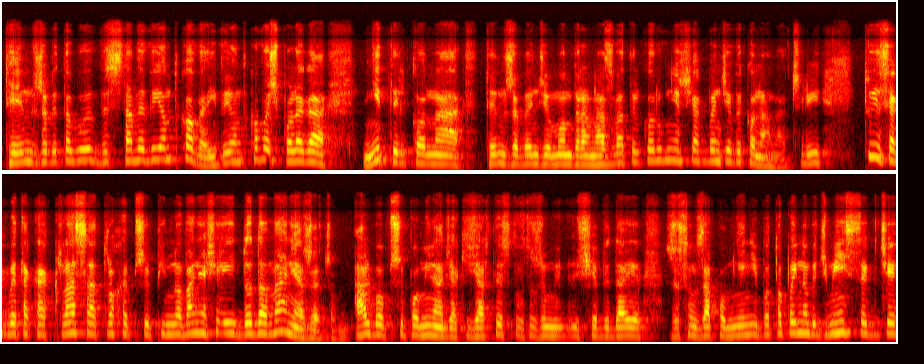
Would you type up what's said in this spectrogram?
tym, żeby to były wystawy wyjątkowe i wyjątkowość polega nie tylko na tym, że będzie mądra nazwa, tylko również jak będzie wykonana, czyli tu jest jakby taka klasa trochę przypilnowania się i dodawania rzeczom, albo przypominać jakichś artystów, którzy mi się wydaje, że są zapomnieni, bo to powinno być miejsce, gdzie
